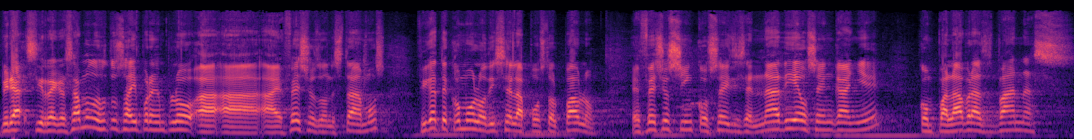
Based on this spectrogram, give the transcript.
Mira, si regresamos nosotros ahí, por ejemplo, a, Efesios, donde estábamos, fíjate cómo lo dice el apóstol Pablo. Efesios 5, 6 dice, nadie os engañe con palabras vanas.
